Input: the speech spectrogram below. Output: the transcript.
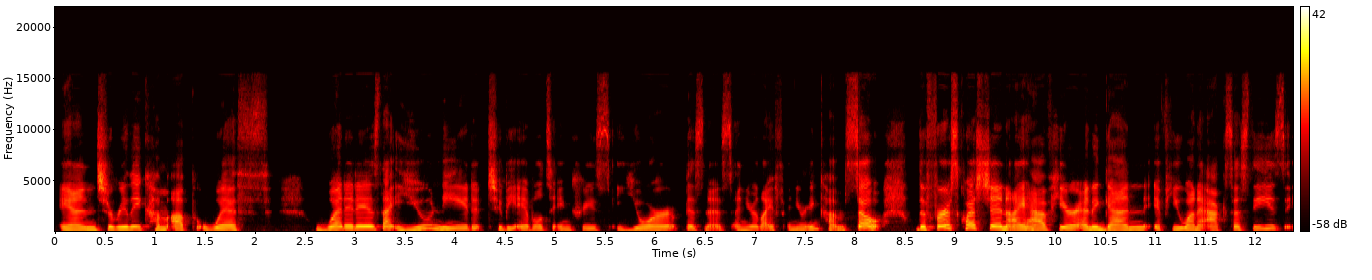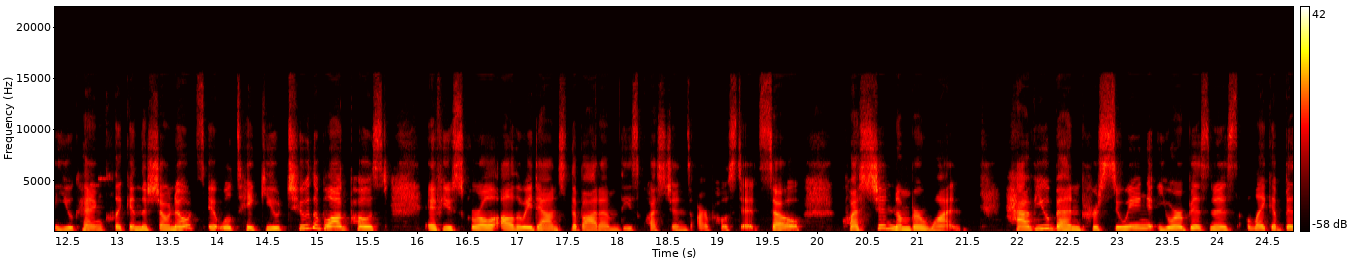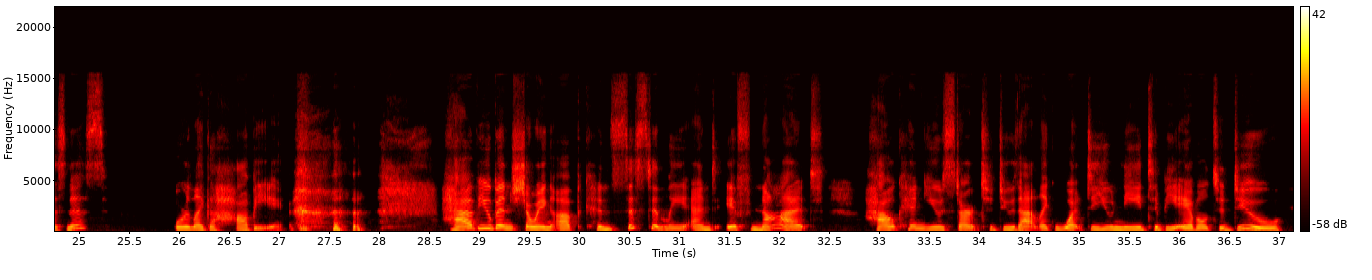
and to really come up with what it is that you need to be able to increase your business and your life and your income. So, the first question I have here, and again, if you want to access these, you can click in the show notes. It will take you to the blog post. If you scroll all the way down to the bottom, these questions are posted. So, question number one Have you been pursuing your business like a business or like a hobby? Have you been showing up consistently? And if not, how can you start to do that? Like, what do you need to be able to do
